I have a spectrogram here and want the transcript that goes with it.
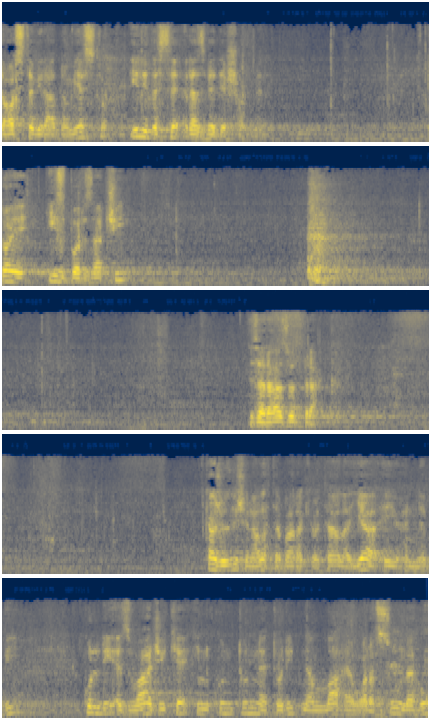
da ostavi radno mjesto ili da se razvedeš od mene. To je izbor, znači, za razvod braka. Kaže uzvišen Allah tabarak wa ta'ala Ja, ejuhan nabi, kulli ezvađike in kuntunne turidna Allahe wa rasulahu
